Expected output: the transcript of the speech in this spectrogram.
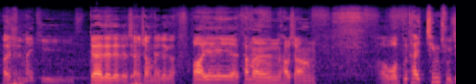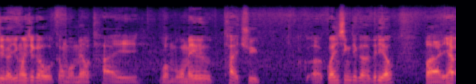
呃，是 Nike，对对对对，山上的这个。哦耶耶耶，他们好像，呃，我不太清楚这个，因为这个跟我没有太，我我没有太去，呃，关心这个 video，but 要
